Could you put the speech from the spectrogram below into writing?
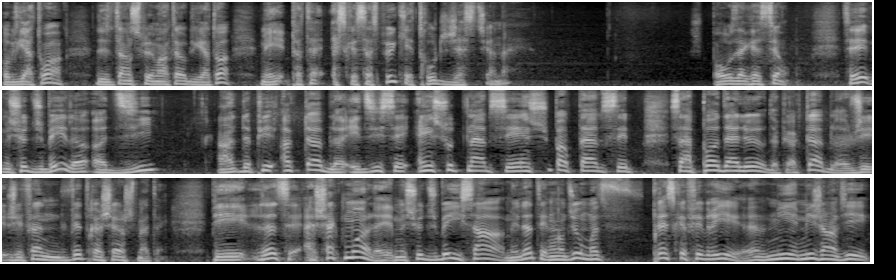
obligatoires, des temps supplémentaires obligatoires. Mais peut-être, est-ce que ça se peut qu'il y ait trop de gestionnaires? Je pose la question. Tu sais, M. Dubé là, a dit, en- depuis octobre, là, il dit c'est insoutenable, c'est insupportable, c'est ça n'a pas d'allure. Depuis octobre, j'ai fait une vite recherche ce matin. Puis là, à chaque mois, là, M. Dubé, il sort. Mais là, tu es rendu au mois de presque février, euh, mi- mi-janvier.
